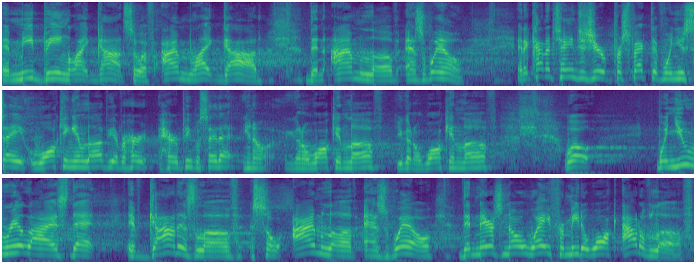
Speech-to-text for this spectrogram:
and me being like God. So if I'm like God, then I'm love as well. And it kind of changes your perspective when you say walking in love. You ever heard, heard people say that? You know, you're going to walk in love. You're going to walk in love. Well, when you realize that if God is love, so I'm love as well, then there's no way for me to walk out of love.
